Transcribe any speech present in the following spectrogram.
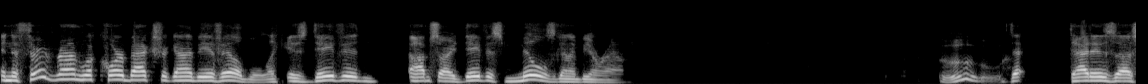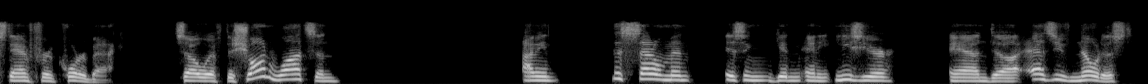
in the third round, what quarterbacks are going to be available? Like, is David, I'm sorry, Davis Mills going to be around? Ooh. That, that is a Stanford quarterback. So if Deshaun Watson, I mean, this settlement isn't getting any easier. And uh, as you've noticed,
